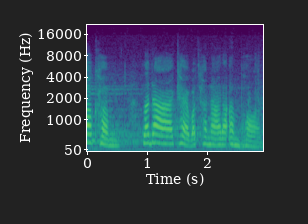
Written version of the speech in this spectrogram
welcome ระดาแขวัฒนาระอัมพร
